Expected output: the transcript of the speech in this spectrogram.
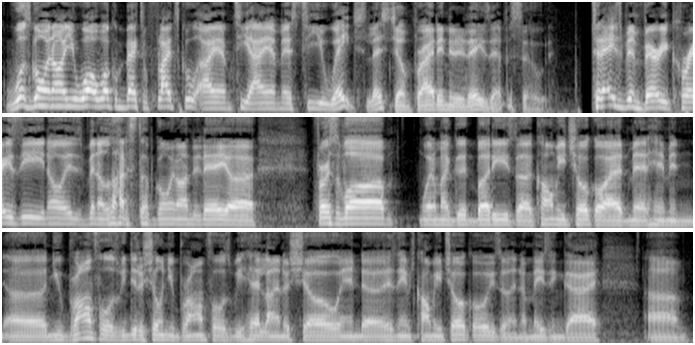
What's going on, you all? Welcome back to Flight School. I am T I M S T U H. Let's jump right into today's episode. Today's been very crazy. You know, it's been a lot of stuff going on today. Uh, first of all, one of my good buddies, uh, Call Me Choco, I had met him in uh, New Braunfels. We did a show in New Braunfels. We headlined a show, and uh, his name's Call Me Choco. He's an amazing guy. Um,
